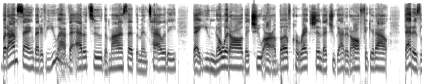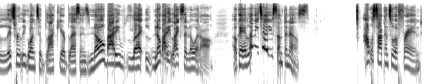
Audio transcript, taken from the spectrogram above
But I'm saying that if you have the attitude, the mindset, the mentality that you know it all, that you are above correction, that you got it all figured out, that is literally going to block your blessings. Nobody like nobody likes to know it all. Okay, and let me tell you something else. I was talking to a friend,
